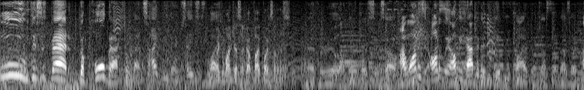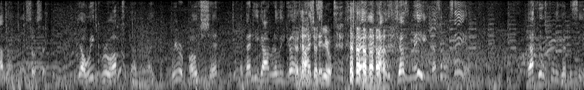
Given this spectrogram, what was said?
Ooh, this is bad. The pullback from that side B though saves his life. right, come on, Justin. I got five bucks on this. Yeah, for real. On the reverse 6 0. I want to honestly, I'll be happy to give you five if Justin does it. I love Justin. so sick. Yo, we grew up together. Like we were both shit, and then he got really good. That I was just you. yeah, that was just me. That's what I'm saying. That feels pretty good to see.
